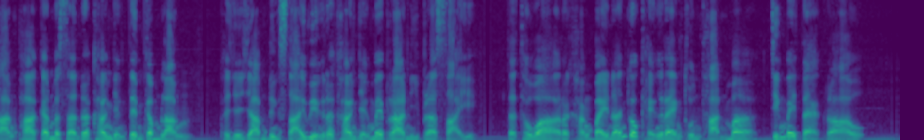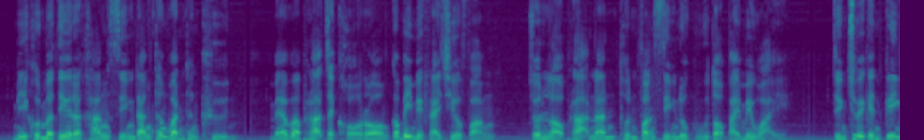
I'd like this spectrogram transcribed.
ต่างพากันมาสั่นระฆังอย่างเต็มกำลัง พยายามดึงสายเหวี่ยงระฆังอย่างไม่ปราณีปราศัย แต่ทว่าระฆังใบนั้นก็แข็งแรงทนทานมาก จึงไม่แตกร้าว มีคนมาตีระฆังเสียงดังทั้งวันทั้งคืน แม้ว่าพระจะขอร้องก็ไม่มีใครเชื่อฟัง จนเหล่าพระนั้นทนฟังเสียงหนวกหูต่อไปไม่ไหว จึงช่วยกันกลิ้ง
